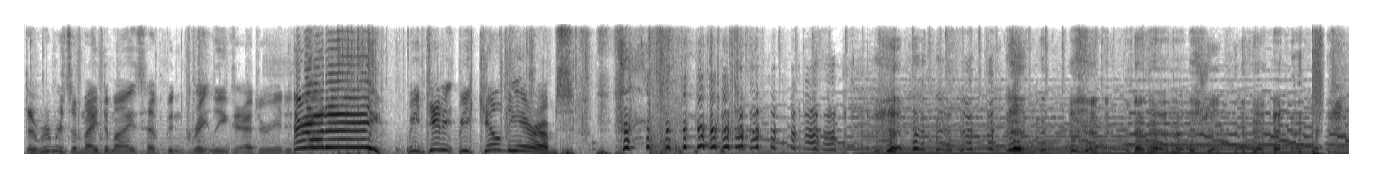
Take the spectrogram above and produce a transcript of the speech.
The rumors of my demise have been greatly exaggerated. Ready! We did it! We killed the Arabs!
